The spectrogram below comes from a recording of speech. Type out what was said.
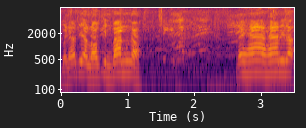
มาแล้วที่รอกินบ้านมึงอะได้ห้าห้านี่ละ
